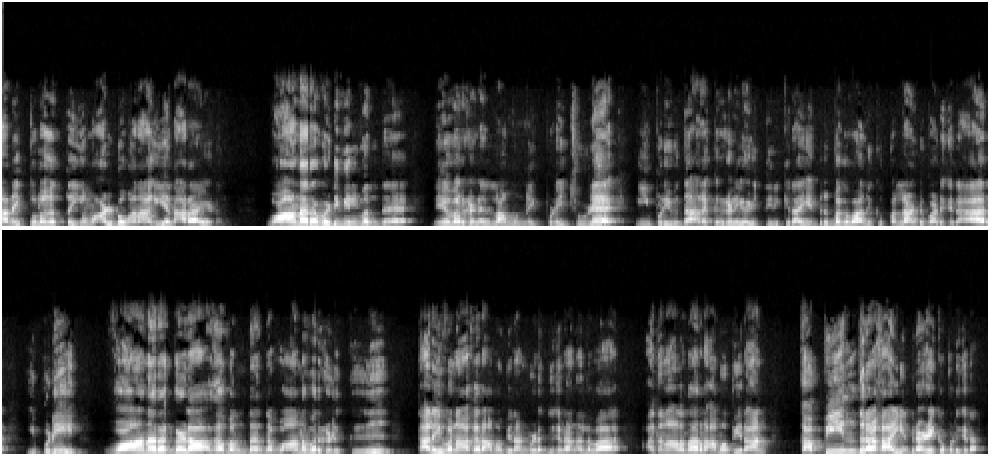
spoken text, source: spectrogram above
அனைத்துலகத்தையும் ஆள்பவனாகிய நாராயணன் வானர வடிவில் வந்த தேவர்கள் எல்லாம் உன்னை புடைச்சூழ நீ இப்படி வந்து அரக்கர்களை அழித்திருக்கிறாய் என்று பகவானுக்கு பல்லாண்டு பாடுகிறார். இப்படி வானரங்களாக வந்த அந்த வானவர்களுக்கு தலைவனாக ராமபிரான் விளங்குகிறான் அல்லவா? அதனாலதான் ராமபிரான் கபீந்திரகா என்று அழைக்கப்படுகிறார்.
